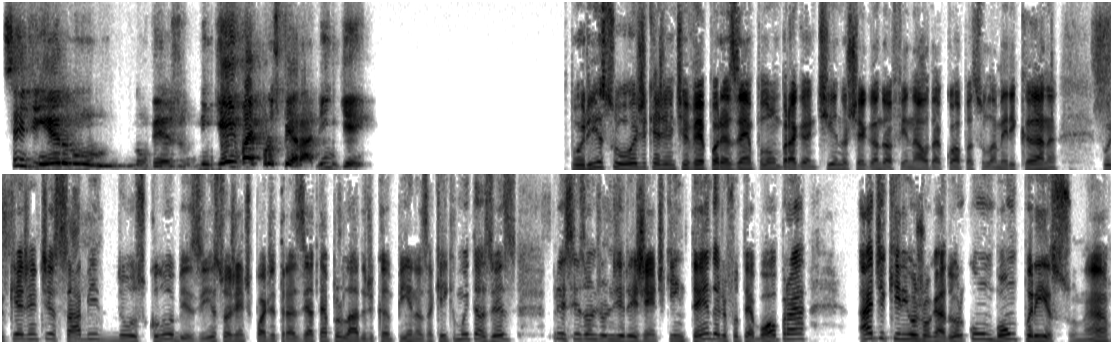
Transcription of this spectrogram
sem dinheiro, não, não vejo. Ninguém vai prosperar, ninguém. Por isso, hoje que a gente vê, por exemplo, um Bragantino chegando à final da Copa Sul-Americana, porque a gente sabe dos clubes, e isso a gente pode trazer até para o lado de Campinas aqui, que muitas vezes precisam de um dirigente que entenda de futebol para adquirir o jogador com um bom preço, né?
